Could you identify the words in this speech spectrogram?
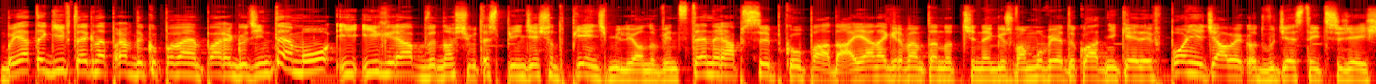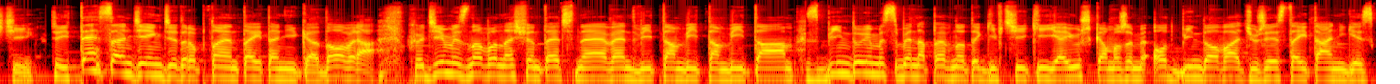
Bo ja te gifty tak naprawdę kupowałem parę godzin temu i ich rap wynosił też 55 milionów, więc ten rap szybko upada, a ja nagrywam ten odcinek, już wam mówię dokładnie kiedy, w poniedziałek o 20.30. Czyli ten sam dzień, gdzie dropnąłem Titanica. Dobra, wchodzimy znowu na świąteczny event, witam, witam, witam. Zbindujmy sobie na pewno te gifciki, jajuszka możemy odbindować, już jest Titanic, jest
